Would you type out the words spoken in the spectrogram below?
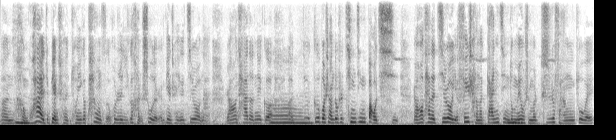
嗯，很快就变成从一个胖子或者一个很瘦的人变成一个肌肉男，然后他的那个呃胳膊上都是青筋暴起，然后他的肌肉也非常的干净，都没有什么脂肪作为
